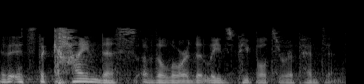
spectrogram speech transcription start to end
It's the kindness of the Lord that leads people to repentance.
